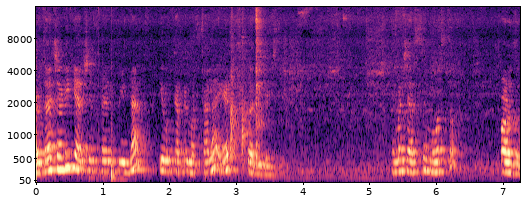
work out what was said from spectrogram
અડધા ચડી ગયા છે ફ્રેન્ડ પીંડા, એ વખતે આપણે મસાલા એડ કરી દઈશું. એમાં જશે મસ્ત અડધો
